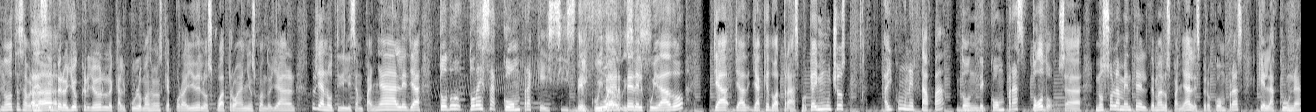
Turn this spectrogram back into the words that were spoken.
no te sabré Ajá. decir, pero yo creo, yo le calculo más o menos que por ahí de los cuatro años, cuando ya, pues ya no utilizan pañales, ya todo, toda esa compra que hiciste Del fuerte del cuidado, ya, ya, ya quedó atrás. Porque hay muchos. Hay como una etapa donde compras todo. O sea, no solamente el tema de los pañales, pero compras que la cuna,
